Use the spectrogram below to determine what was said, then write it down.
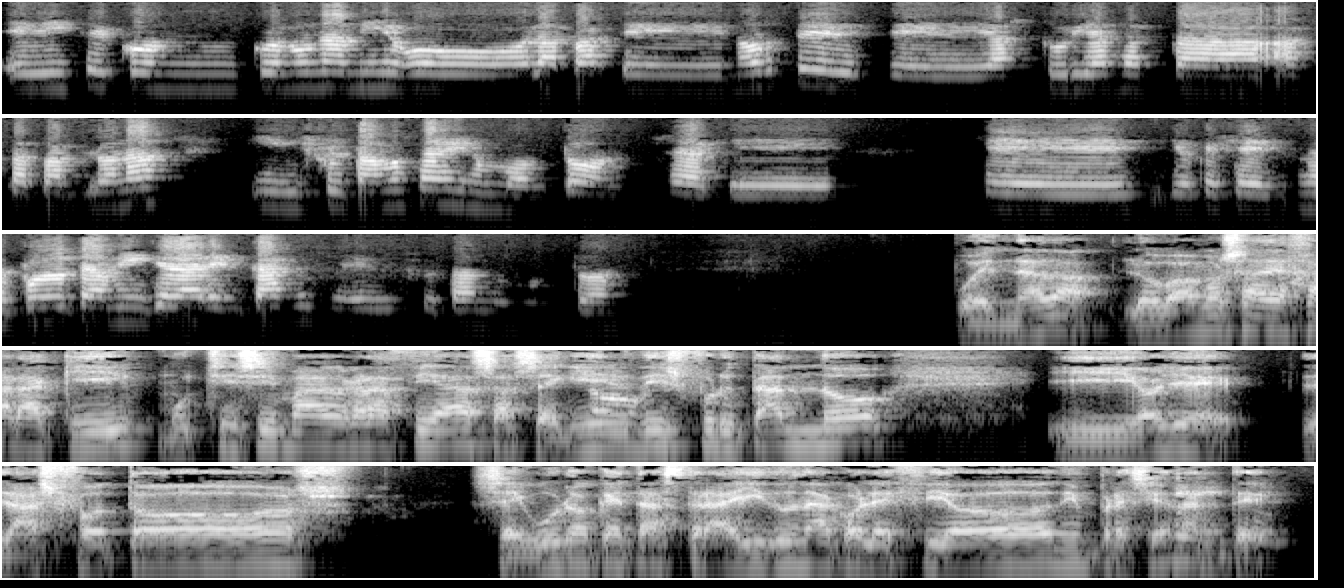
eh, hice con, con un amigo la parte norte, desde Asturias hasta, hasta Pamplona, y disfrutamos también un montón. O sea que, que yo qué sé, me puedo también quedar en casa y seguir disfrutando un montón. Pues nada, lo vamos a dejar aquí. Muchísimas gracias, a seguir no. disfrutando. Y oye, las fotos, seguro que te has traído una colección impresionante. Sí, sí,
